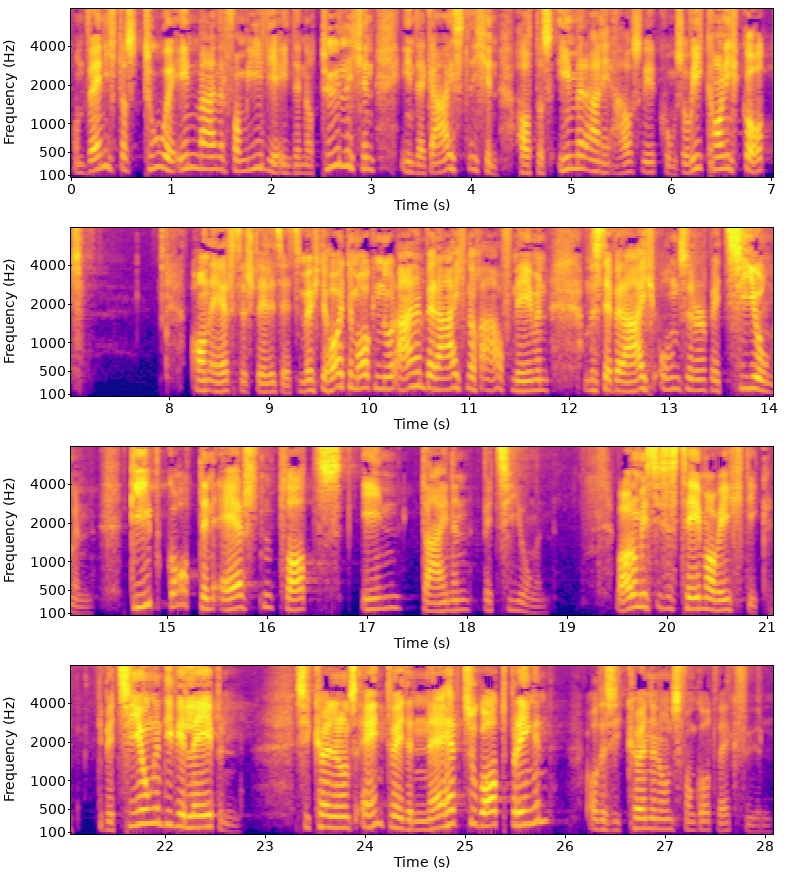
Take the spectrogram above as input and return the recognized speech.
Und wenn ich das tue in meiner Familie, in der natürlichen, in der geistlichen, hat das immer eine Auswirkung. So wie kann ich Gott an erster Stelle setzen. Ich möchte heute Morgen nur einen Bereich noch aufnehmen und das ist der Bereich unserer Beziehungen. Gib Gott den ersten Platz in deinen Beziehungen. Warum ist dieses Thema wichtig? Die Beziehungen, die wir leben, Sie können uns entweder näher zu Gott bringen oder sie können uns von Gott wegführen.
